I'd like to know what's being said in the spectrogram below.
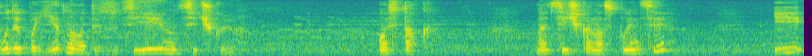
буде поєднуватись з цією надсічкою. Ось так. Надсічка на спинці і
